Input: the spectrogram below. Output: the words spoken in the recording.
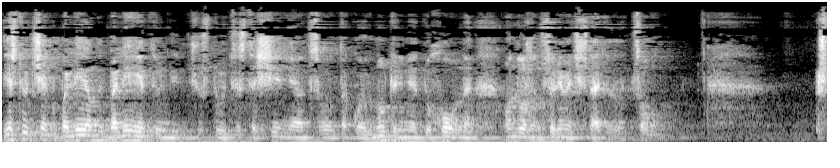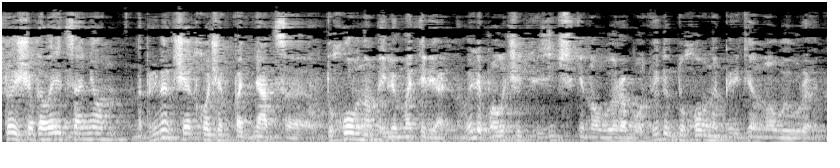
Если человек болеет, болеет он чувствует истощение от своего такое внутреннее, духовное, он должен все время читать этот псалом. Что еще говорится о нем? Например, человек хочет подняться в духовном или в материальном, или получить физически новую работу, или в духовном перейти на новый уровень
